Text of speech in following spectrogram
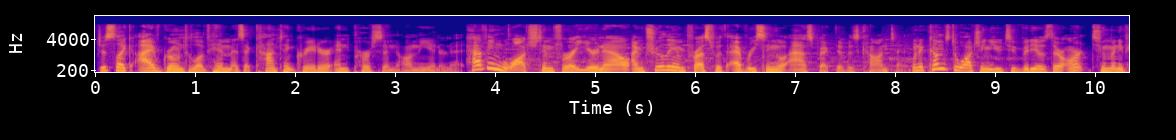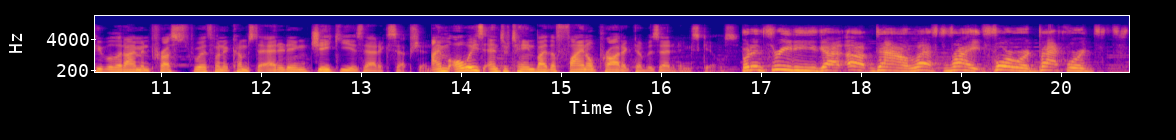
just like I've grown to love him as a content creator and person on the internet. Having watched him for a year now, I'm truly impressed with every single aspect of his content. When it comes to watching YouTube videos, there aren't too many people that I'm impressed with when it comes to editing. Jakey is that exception. I'm always entertained by the final product of his editing skills. But in 3D, you got up, down, left, right, forward, backwards,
